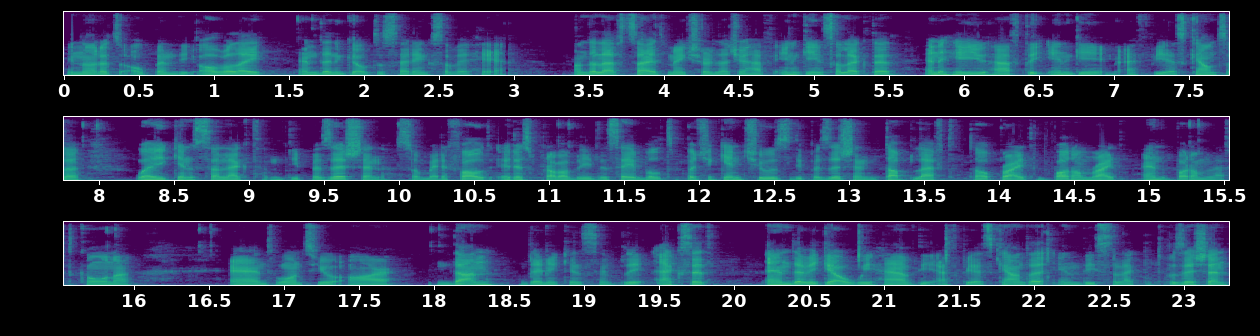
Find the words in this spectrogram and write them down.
in order to open the overlay and then go to settings over here. On the left side, make sure that you have in-game selected, and here you have the in-game FPS counter, where you can select the position. So by default, it is probably disabled, but you can choose the position top left, top right, bottom right, and bottom left corner and once you are done then you can simply exit and there we go we have the FPS counter in the selected position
